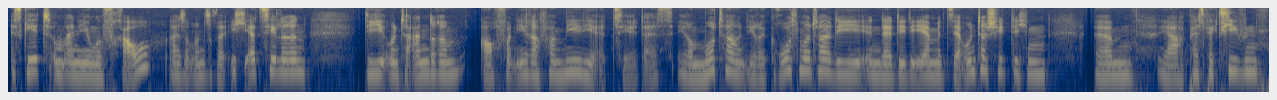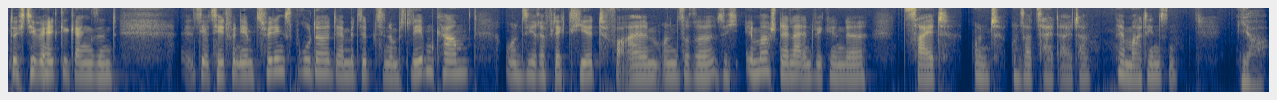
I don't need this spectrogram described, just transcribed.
Es geht um eine junge Frau, also unsere Ich-Erzählerin, die unter anderem auch von ihrer Familie erzählt. Da ist ihre Mutter und ihre Großmutter, die in der DDR mit sehr unterschiedlichen ähm, ja, Perspektiven durch die Welt gegangen sind. Sie erzählt von ihrem Zwillingsbruder, der mit 17 ums Leben kam und sie reflektiert vor allem unsere sich immer schneller entwickelnde Zeit und unser Zeitalter. Herr Martinsen. Ja,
